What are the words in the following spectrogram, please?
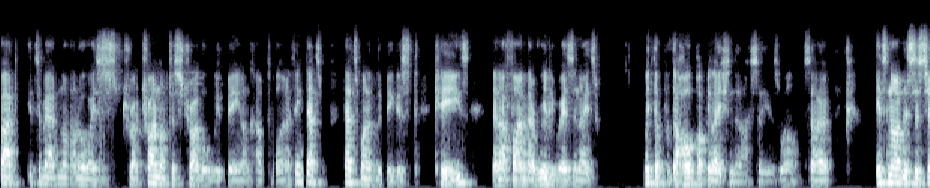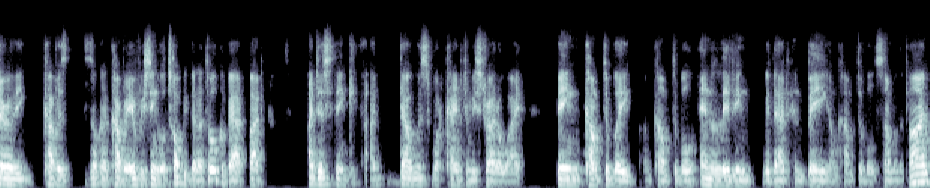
but it's about not always str- try not to struggle with being uncomfortable and i think that's that's one of the biggest keys that i find that really resonates with the, the whole population that i see as well so it's not necessarily covers it's not going to cover every single topic that i talk about but i just think I, that was what came to me straight away being comfortably uncomfortable and living with that and being uncomfortable some of the time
